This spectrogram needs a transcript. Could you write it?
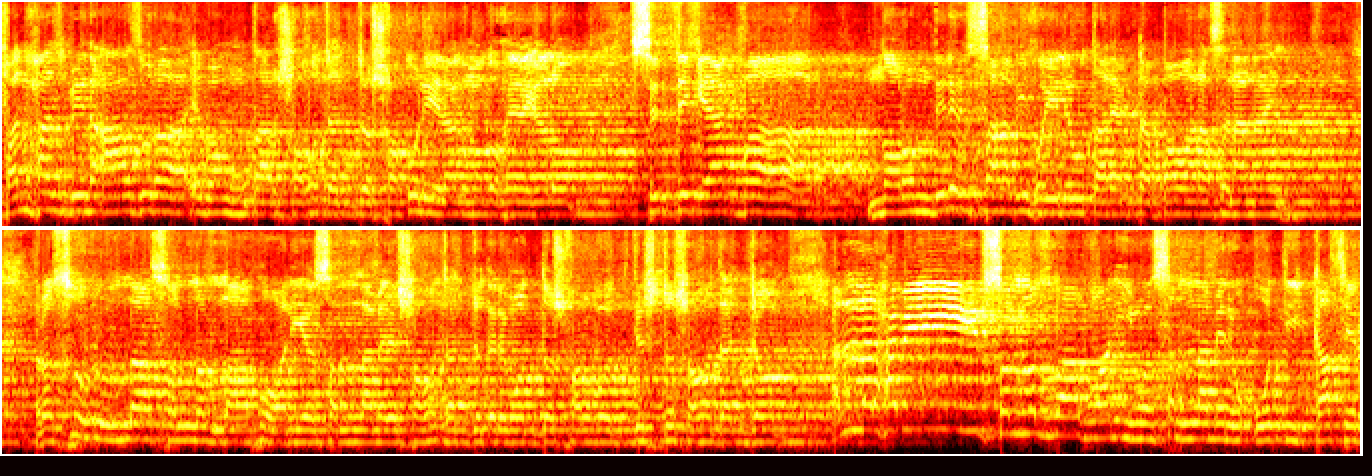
ফানহাজ বিন আজুরা এবং তার সহচর্য সকলেই রাগমগ হয়ে গেল। সিদ্দিকে একবার নরম দিলের সাহাবি হইলেও তার একটা পাওয়ার আছে না নাই? রসুল্লাহ সাল্লাহ আলিয়া সাল্লামের সহচার্যদের মধ্যে সর্বোৎকৃষ্ট সহচার্য আলাইহি ওয়াসাল্লামের অতি কাছের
